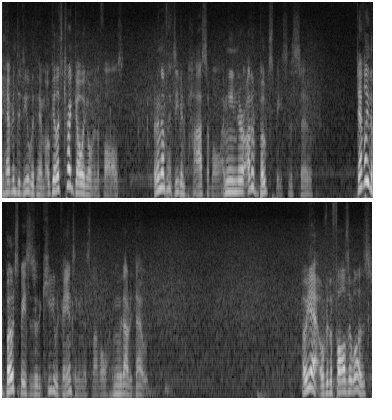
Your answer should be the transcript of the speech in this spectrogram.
having to deal with him. Okay, let's try going over the falls. I don't know if that's even possible. I mean, there are other boat spaces, so... Definitely the boat spaces are the key to advancing in this level. I mean, without a doubt. Oh yeah, over the falls it was.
